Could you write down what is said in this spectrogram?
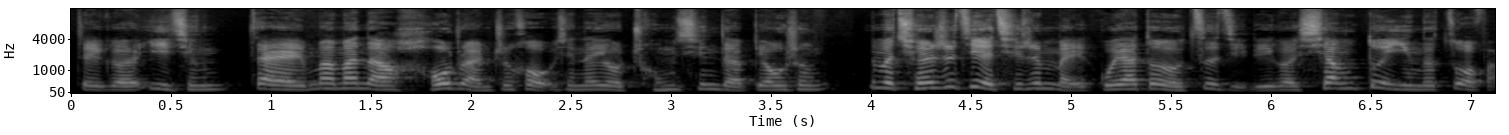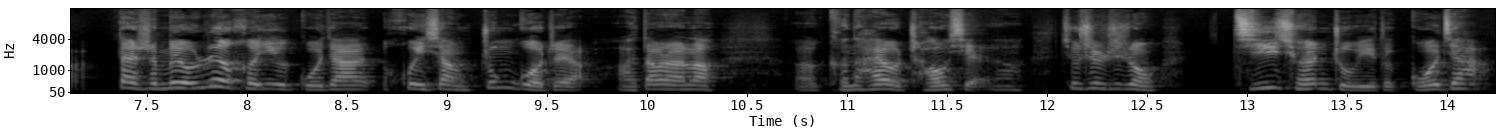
这个疫情在慢慢的好转之后，现在又重新的飙升。那么全世界其实每个国家都有自己的一个相对应的做法，但是没有任何一个国家会像中国这样啊。当然了，呃，可能还有朝鲜啊，就是这种极权主义的国家。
